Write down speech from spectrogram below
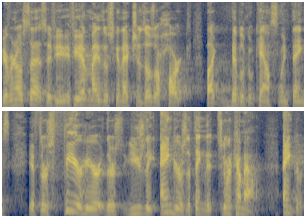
You ever notice that? So if you, if you haven't made those connections, those are heart, like biblical counseling things. If there's fear here, there's usually anger is the thing that's going to come out. Anger.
